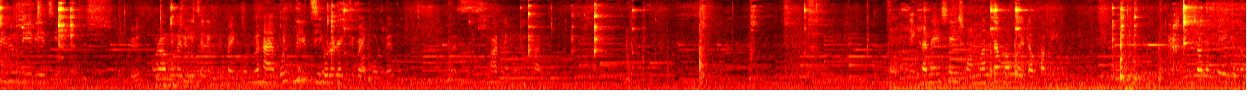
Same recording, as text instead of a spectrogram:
রিভিউ দিয়ে দিয়েছি। ওরা বলে দিয়েছে রেক্টিফাই করবে। হ্যাঁ বলে দিয়েছি ওরা রেক্টিফাই করবে। আর সেই সম্মানটা পাবো এটা ভাবি। চলো পেয়ে গেলাম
